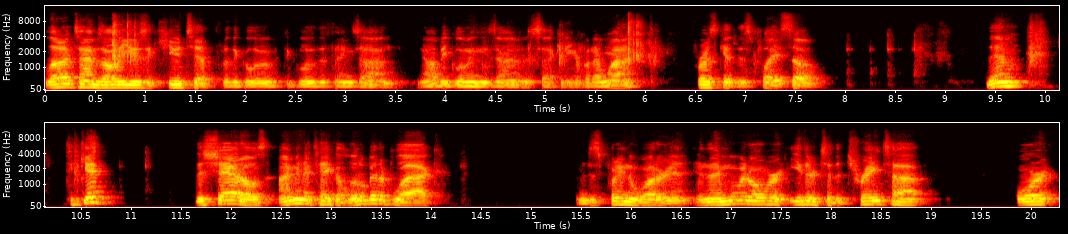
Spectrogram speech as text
a lot of times I'll use a Q-tip for the glue to glue the things on. Now I'll be gluing these on in a second here, but I want to first get this place. So then to get the shadows, I'm going to take a little bit of black. I'm just putting the water in and then I move it over either to the tray top or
